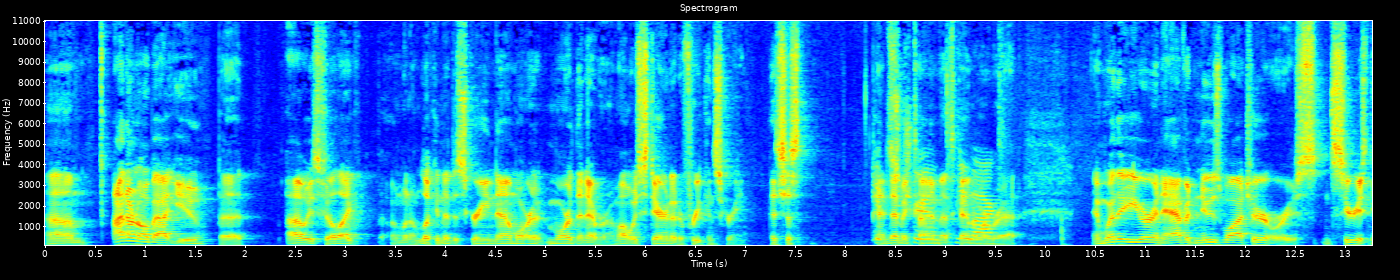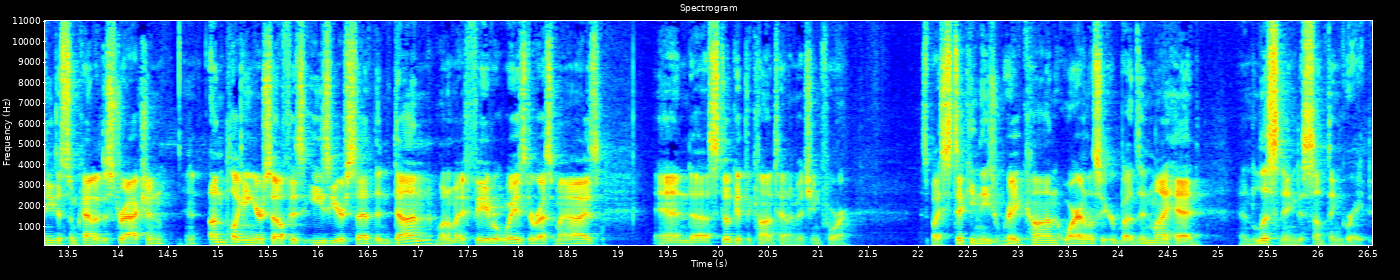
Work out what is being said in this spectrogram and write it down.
Um, I don't know about you, but I always feel like when I'm looking at the screen now more more than ever, I'm always staring at a freaking screen. It's just pandemic true. time. That's You kind of where are. we're at. And whether you're an avid news watcher or you're in serious need of some kind of distraction, unplugging yourself is easier said than done. One of my favorite ways to rest my eyes and uh, still get the content I'm itching for is by sticking these Raycon wireless earbuds in my head and listening to something great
